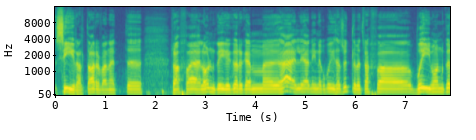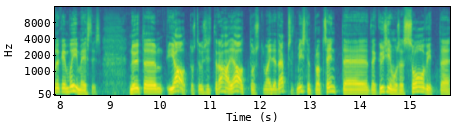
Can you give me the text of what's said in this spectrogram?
siiralt arvan, et rahva hääl on kõige kõrgem äh, hääl ja nii nagu põhiseadus ütleb, et rahva võim on kõrgeim võim Eestis nüüd ähm, jaotust, te küsisite raha jaotust, ma ei tea täpselt, mis nüüd protsente te küsimuses soovite.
